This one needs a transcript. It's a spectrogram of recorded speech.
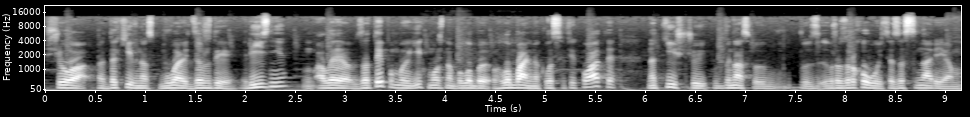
що дахи в нас бувають завжди різні, але за типами їх можна було би глобально класифікувати на ті, що в нас розраховуються за сценарієм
